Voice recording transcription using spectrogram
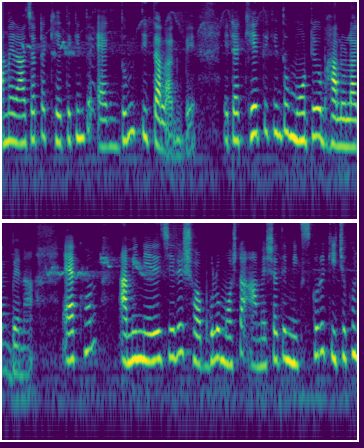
আমের আচারটা খেতে কিন্তু একদম তিতা লাগবে। এটা খেতে কিন্তু মোটেও ভালো লাগবে না। এখন আমি নেড়ে চেড়ে সবগুলো মশলা আমের সাথে মিক্স করে কিছুক্ষণ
